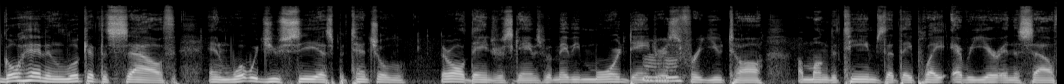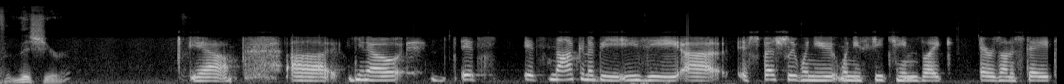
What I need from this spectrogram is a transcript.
go ahead and look at the South and what would you see as potential they're all dangerous games but maybe more dangerous mm-hmm. for Utah among the teams that they play every year in the South this year yeah uh, you know, it's it's not going to be easy, uh, especially when you when you see teams like Arizona State.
